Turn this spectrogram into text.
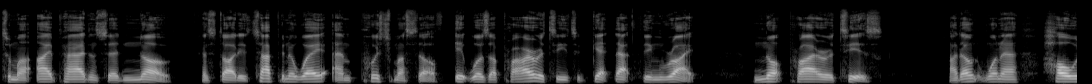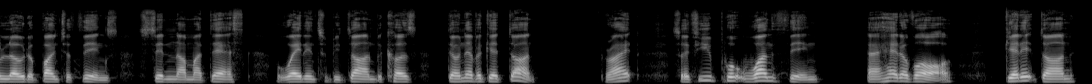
to my iPad and said no and started tapping away and pushed myself. It was a priority to get that thing right, not priorities. I don't want a whole load, a bunch of things sitting on my desk waiting to be done because they'll never get done, right? So if you put one thing ahead of all, get it done,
